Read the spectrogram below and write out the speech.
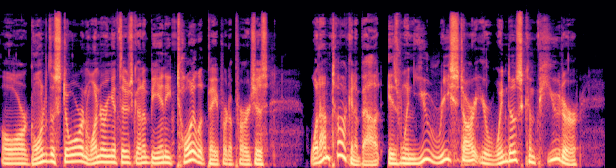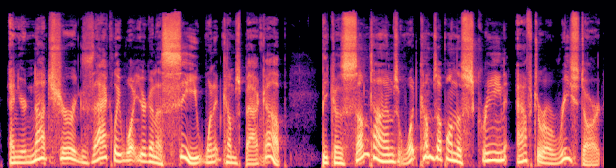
or going to the store and wondering if there's going to be any toilet paper to purchase. What I'm talking about is when you restart your Windows computer and you're not sure exactly what you're going to see when it comes back up. Because sometimes what comes up on the screen after a restart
